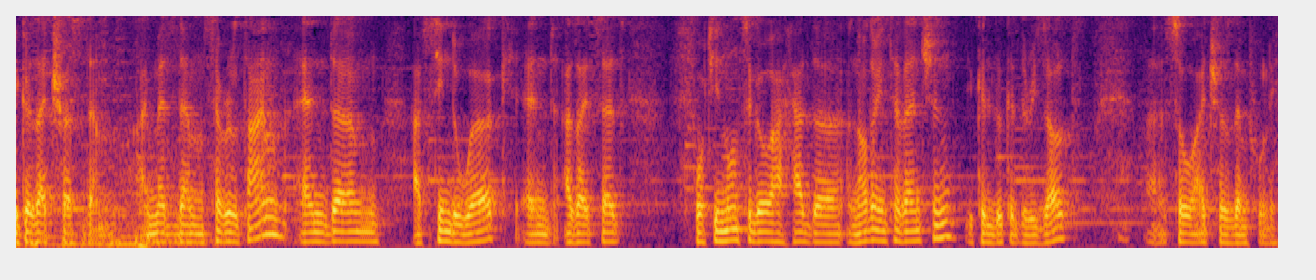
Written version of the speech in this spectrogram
Because I trust them. I met them several times and um, I've seen the work and as I said, 14 months ago I had uh, another intervention. You can look at the result. Uh, so I trust them fully.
